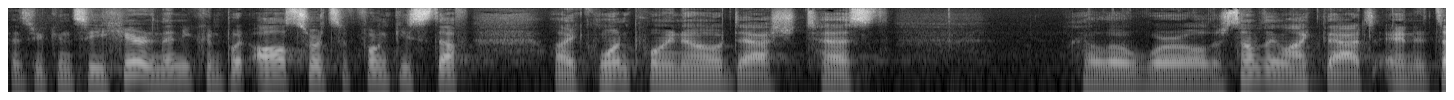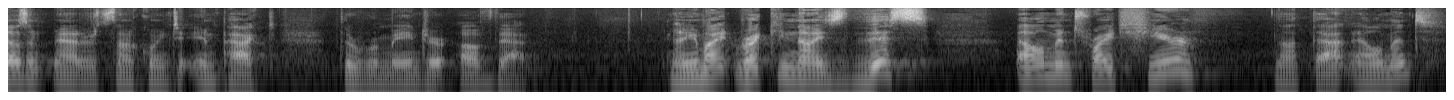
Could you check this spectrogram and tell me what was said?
as you can see here, and then you can put all sorts of funky stuff like 1.0-test hello world or something like that, and it doesn't matter, it's not going to impact the remainder of that. Now you might recognize this element right here, not that element,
